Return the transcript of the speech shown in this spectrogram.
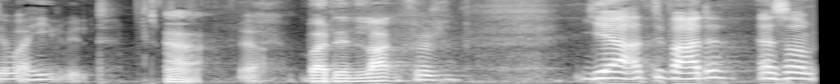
det var helt vildt. Ja. Var det en lang fødsel? Ja, det var det. Altså,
